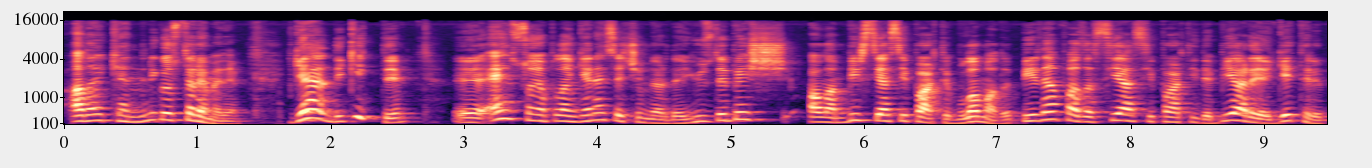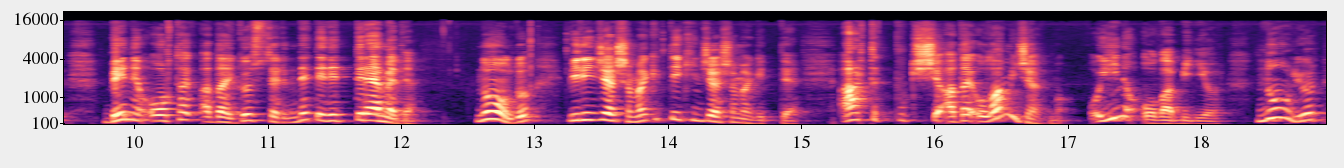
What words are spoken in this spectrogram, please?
aday kendini gösteremedi. Geldi gitti ee, en son yapılan genel seçimlerde %5 alan bir siyasi parti bulamadı. Birden fazla siyasi partiyi de bir araya getirip beni ortak aday gösterin de dedirttiremedi. Ne oldu? Birinci aşama gitti, ikinci aşama gitti. Artık bu kişi aday olamayacak mı? O yine olabiliyor. Ne oluyor?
